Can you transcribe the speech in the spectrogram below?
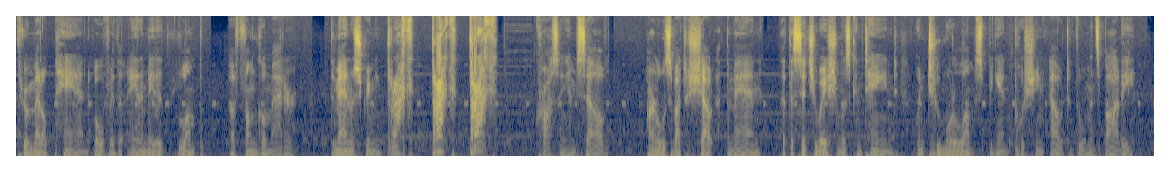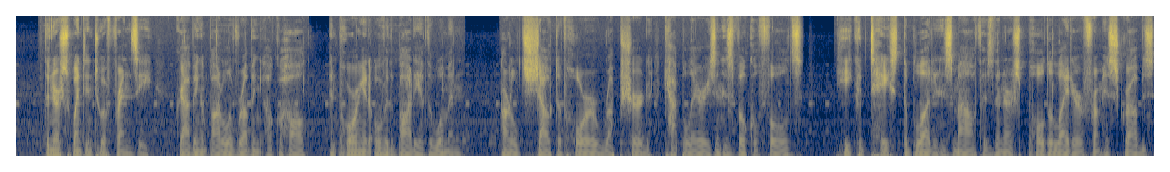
threw a metal pan over the animated lump of fungal matter. The man was screaming, Drak! Drak! Drak! Crossing himself, Arnold was about to shout at the man that the situation was contained when two more lumps began pushing out of the woman's body. The nurse went into a frenzy, grabbing a bottle of rubbing alcohol and pouring it over the body of the woman. Arnold's shout of horror ruptured capillaries in his vocal folds. He could taste the blood in his mouth as the nurse pulled a lighter from his scrubs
